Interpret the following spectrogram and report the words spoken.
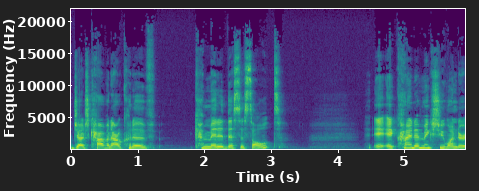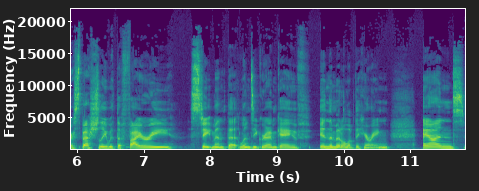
Judge Kavanaugh could have committed this assault, it, it kind of makes you wonder, especially with the fiery statement that Lindsey Graham gave in the middle of the hearing. And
